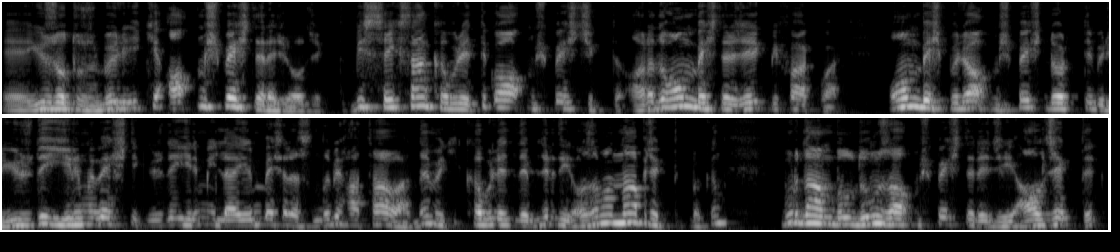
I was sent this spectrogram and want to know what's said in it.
130 bölü 2 65 derece olacaktı. Biz 80 kabul ettik o 65 çıktı. Arada 15 derecelik bir fark var. 15 bölü 65 dörtte bir. %25'lik %20 ila 25 arasında bir hata var. Demek ki kabul edilebilir değil. O zaman ne yapacaktık bakın. Buradan bulduğumuz 65 dereceyi alacaktık.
